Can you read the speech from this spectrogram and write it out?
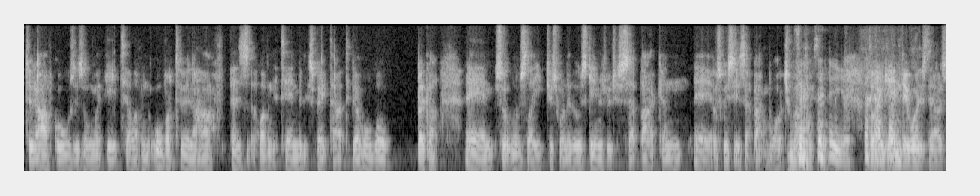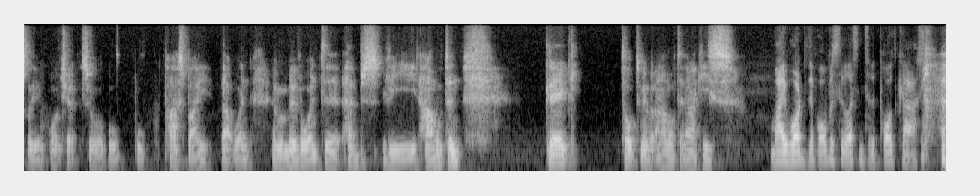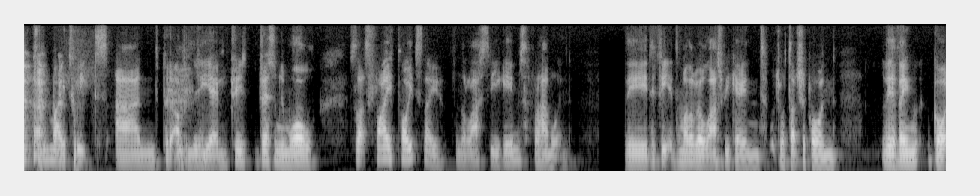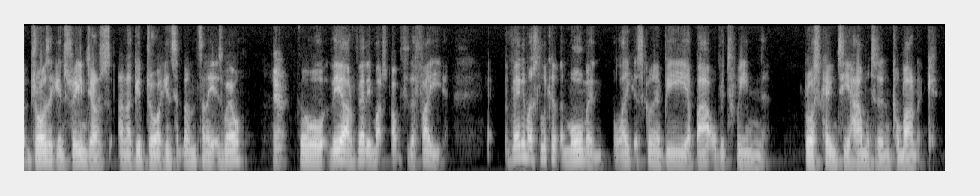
two and a half goals is only eight to eleven. Over two and a half is eleven to ten. We'd expect that to be a whole lot bigger. Um, so it looks like just one of those games we just sit back and uh, I was going to say sit back and watch, but I don't think yeah. I don't think anybody wants to actually watch it, so we'll, we'll pass by that one and we'll move on to Hibs v Hamilton. Greg, talk to me about Hamilton Accies. My word, they've obviously listened to the podcast, seen my tweets, and put it up in the um, dressing room wall. So that's five points now from the last three games for Hamilton. They defeated Motherwell last weekend, which we'll touch upon. They then got draws against Rangers and a good draw against St Mirren tonight as well. Yeah. So they are very much up for the fight. Very much looking at the moment like it's going to be a battle between Ross County, Hamilton, and Kilmarnock.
